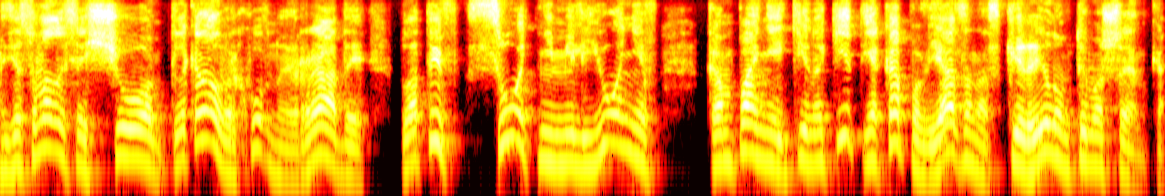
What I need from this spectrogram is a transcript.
З'ясувалося, що телеканал Верховної Ради платив сотні мільйонів компанії Кінокіт, яка пов'язана з Кирилом Тимошенка.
